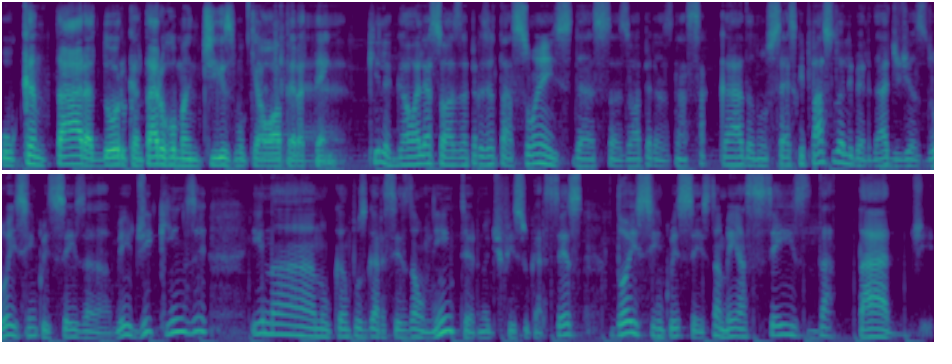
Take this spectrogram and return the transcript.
o cantar a dor, o cantar o romantismo que a ópera tem. Que legal, olha só, as apresentações dessas óperas na sacada, no Sesc Passo da Liberdade, dias 2, 5 e 6 a meio-dia e 15, e na, no campus Garcês da Uninter, no edifício Garcês, 2, 5 e 6, também às 6 da tarde.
